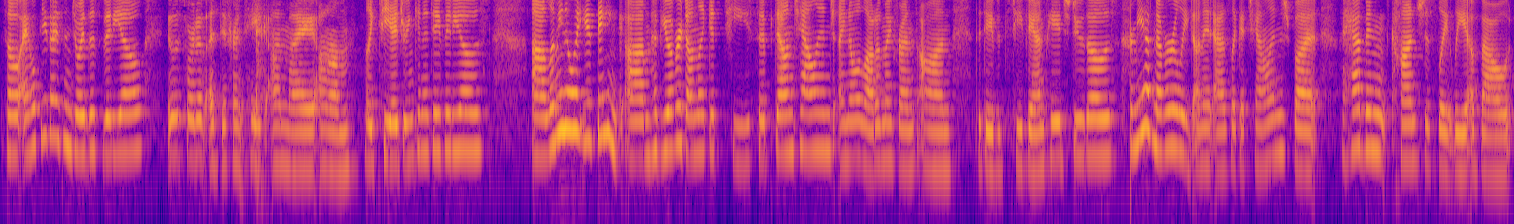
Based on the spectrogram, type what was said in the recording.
So I hope you guys enjoyed this video. It was sort of a different take on my um, like tea I drink in a day videos. Uh, let me know what you think. Um, have you ever done like a tea sip down challenge? I know a lot of my friends on the David's Tea fan page do those. For me, I've never really done it as like a challenge, but I have been conscious lately about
